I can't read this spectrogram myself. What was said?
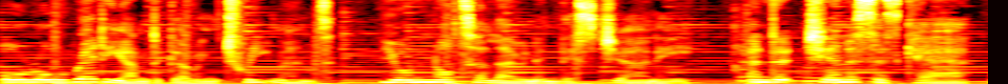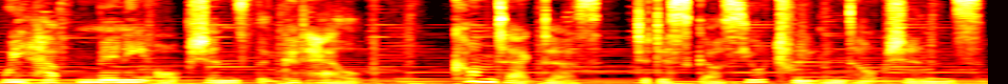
or already undergoing treatment, you're not alone in this journey. And at GenesisCare, we have many options that could help. Contact us to discuss your treatment options.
